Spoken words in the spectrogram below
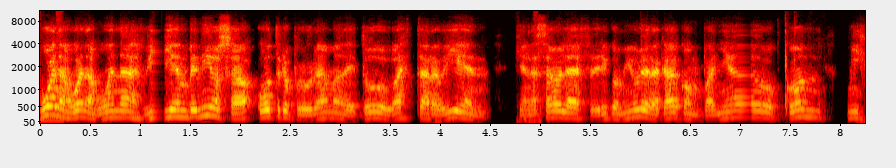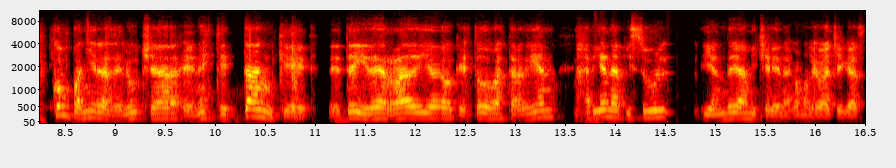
Buenas, buenas, buenas. Bienvenidos a otro programa de Todo va a estar bien. Quien las habla de Federico Müller, acá acompañado con mis compañeras de lucha en este tanque de TID Radio, que todo va a estar bien. Mariana Pizul y Andrea Michelena. ¿Cómo les va, chicas?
